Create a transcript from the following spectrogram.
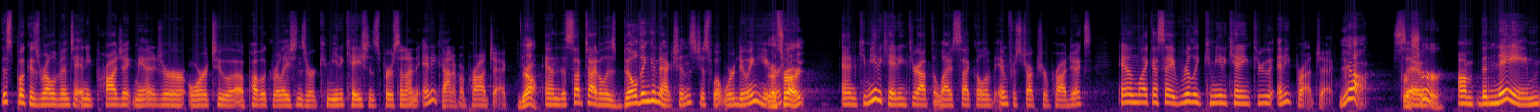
this book is relevant to any project manager or to a public relations or communications person on any kind of a project. yeah, And the subtitle is Building Connections, just what we're doing here. that's right. and communicating throughout the life cycle of infrastructure projects. And like I say, really communicating through any project. Yeah, for So, sure. Um, the name,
